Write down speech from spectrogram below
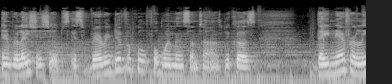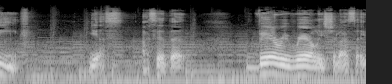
in relationships, it's very difficult for women sometimes because they never leave. Yes, I said that. Very rarely, should I say,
